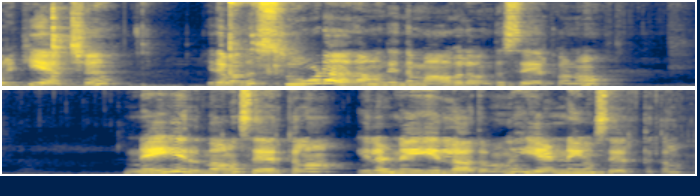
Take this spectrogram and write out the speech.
உருக்கியாச்சு. இதை வந்து சூடாக தான் வந்து இந்த மாவில் வந்து சேர்க்கணும். நெய் இருந்தாலும் சேர்க்கலாம். இல்லை நெய் இல்லாதவங்க எண்ணெயும் சேர்த்துக்கலாம்.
